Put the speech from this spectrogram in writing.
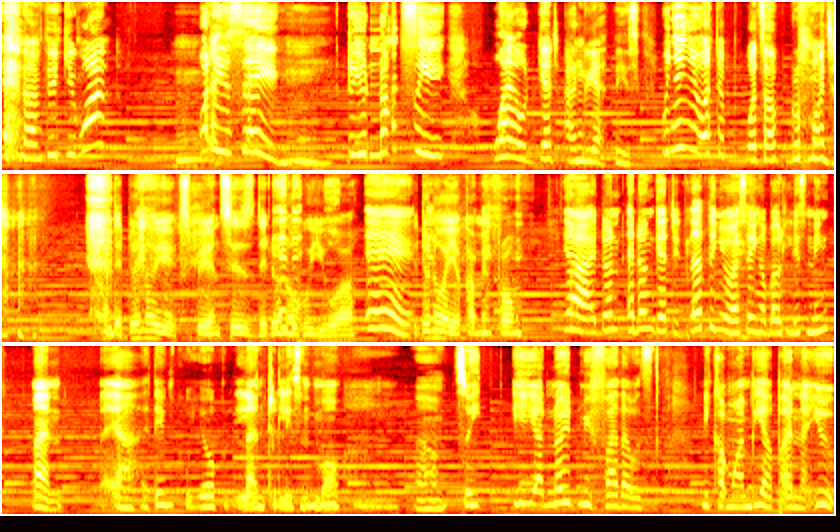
And I'm thinking, what? What are you saying? Do you not see why I would get angry at this? What WhatsApp group moja. and they don't know your experiences. They don't Eh, know who you are. eh, They don't know where you're coming from. yeah, I don't I don't get it. That thing you were saying about listening, man. Yeah, I think we all learn to listen more. Um, so he, he annoyed me further. Was nikamwambia hapana, you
